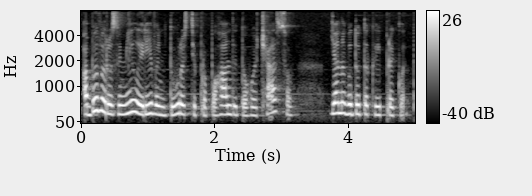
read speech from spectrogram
Аби ви розуміли рівень дурості пропаганди того часу, я наведу такий приклад.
